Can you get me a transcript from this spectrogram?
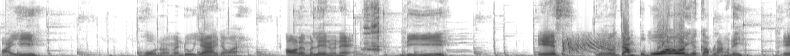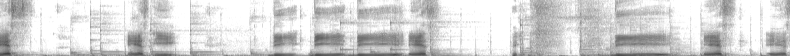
ไป โอ้โหทำไมมันดูยากจังวะ เอาอะไรมาเล่นวะเนี่ย D S เดี๋ยวต้องจำปุ่ม โอ้ยโอ้ยอย่ากลับหลังดิ S S อีก D D D S เฮ้ย D S S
